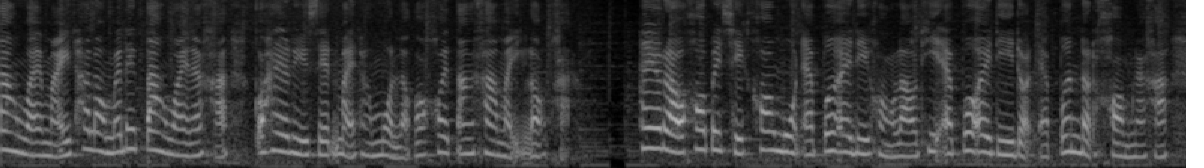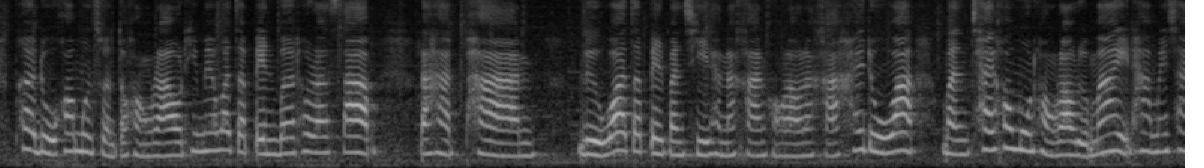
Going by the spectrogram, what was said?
ตั้งไว้ไหม ถ้าเราไม่ได้ตั้งไว้นะคะ ก็ให้รีเซ็ตใหม่ทั้งหมดแล้วก็ค่อยตั้งค่าใหม่อีกรอบค่ะ ให้เราเข้าไปเช็คข้อมูล Apple ID ของเราที่ appleid.apple.com นะคะ เพื่อดูข้อมูลส่วนตัวของเราที่ไม่ว่าจะเป็นเบอร์โทรศัพท์ รหัสผ่านหรือว่าจะเป็นบัญชีธนาคารของเรานะคะ ให้ดูว่ามันใช่ข้อมูลของเราหรือไม่ ถ้าไม่ใช่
